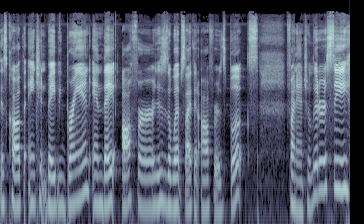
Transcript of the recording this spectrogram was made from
It's called the Ancient Baby Brand, and they offer this is a website that offers books, financial literacy,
